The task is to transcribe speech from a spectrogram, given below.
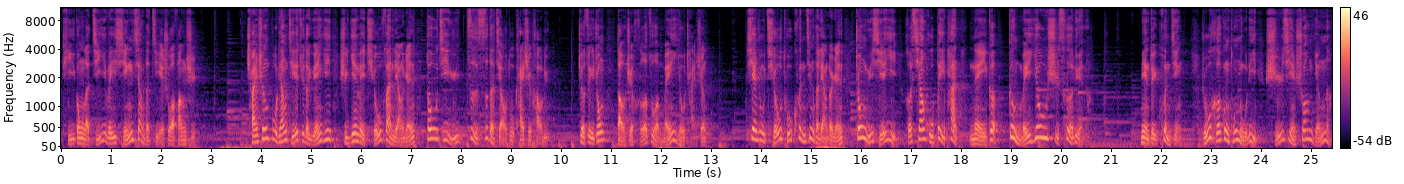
提供了极为形象的解说方式。产生不良结局的原因，是因为囚犯两人都基于自私的角度开始考虑，这最终导致合作没有产生。陷入囚徒困境的两个人忠于协议和相互背叛，哪个更为优势策略呢？面对困境，如何共同努力实现双赢呢？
